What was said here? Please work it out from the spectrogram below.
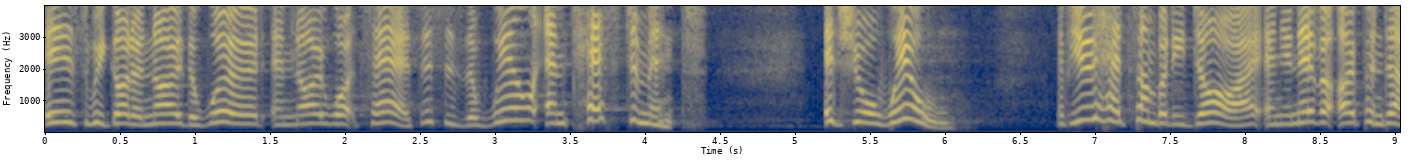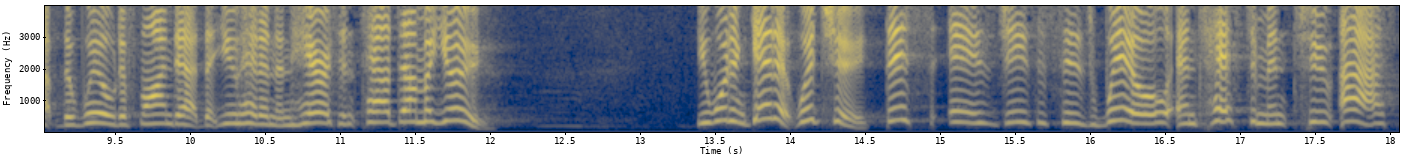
is we got to know the word and know what's ours. This is a will and testament. It's your will. If you had somebody die and you never opened up the will to find out that you had an inheritance, how dumb are you? You wouldn't get it, would you? This is Jesus' will and testament to us.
